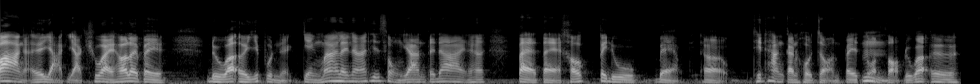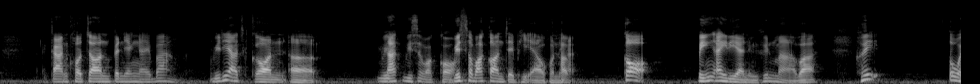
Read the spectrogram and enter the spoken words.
ว่างอะเอออยากอยากช่วยเขาเลยไปดูว่าเออญี่ปุ่นเนี่ยเก่งมากเลยนะที่ส่งยานไปได้นะฮะแต่แต่เขาไปดูแบบเอ่อทิศทางการโคจรไปตรวจสอบดูว่าเออการโคจรเป็นยังไงบ้าง วิทยากรเอ่อนักวิศวกรวิศวกร JPL คนครันี้บก็ปิ๊งไอเดียหนึ่งขึ้นมาว่า เฮ้ย ตัว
